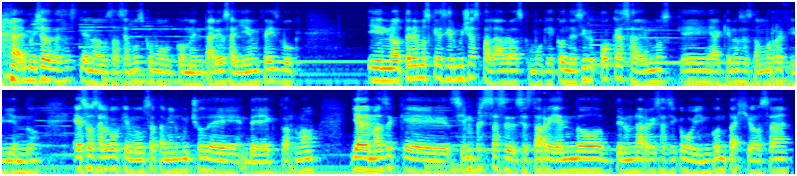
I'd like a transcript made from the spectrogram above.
Hay muchas veces que nos hacemos como comentarios allí en Facebook y no tenemos que decir muchas palabras, como que con decir pocas sabemos que, a qué nos estamos refiriendo. Eso es algo que me gusta también mucho de, de Héctor, ¿no? Y además de que siempre se, se está riendo, tiene una risa así como bien contagiosa.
